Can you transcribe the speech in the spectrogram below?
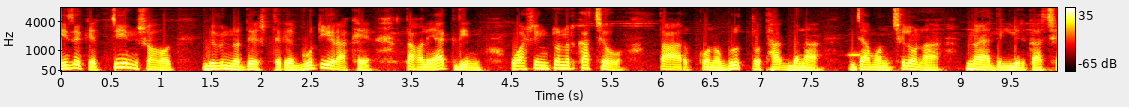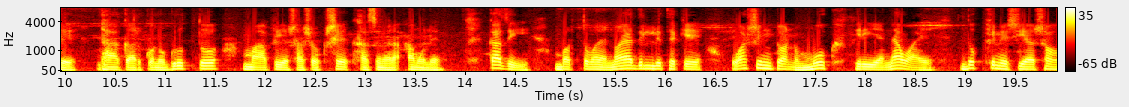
নিজেকে চীন সহ বিভিন্ন দেশ থেকে গুটিয়ে রাখে, তাহলে একদিন ওয়াশিংটনের কাছেও তার কোনো গুরুত্ব থাকবে না, যেমন ছিল না নয়াদিল্লির কাছে। ঢাকার কোনো গুরুত্ব মা প্রিয় শাসক শেখ হাসিনার আমলে। কাজেই বর্তমানে নয়াদিল্লি থেকে ওয়াশিংটন মুখ ফিরিয়ে নেওয়ায় দক্ষিণ এশিয়া সহ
